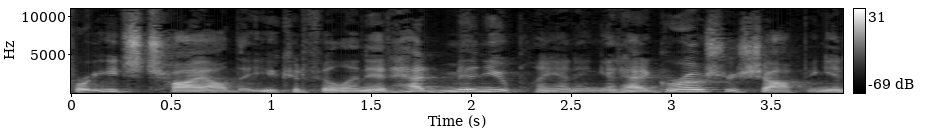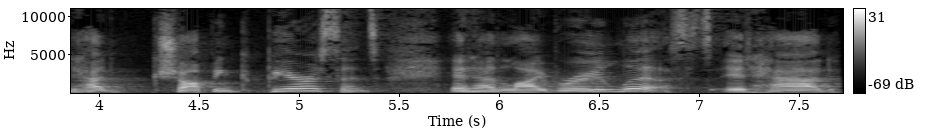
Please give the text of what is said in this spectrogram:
for each child that you could fill in. It had menu planning, it had grocery shopping, it had shopping comparisons, it had library lists, it had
